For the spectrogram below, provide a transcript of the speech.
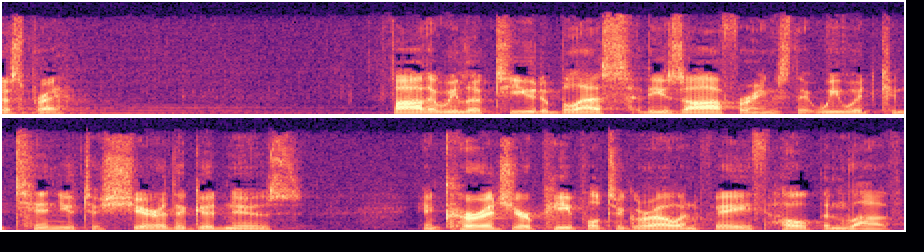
Let us pray. Father, we look to you to bless these offerings that we would continue to share the good news, encourage your people to grow in faith, hope, and love,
